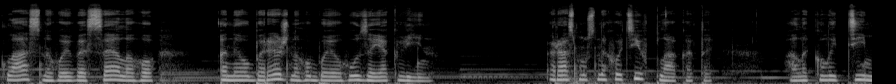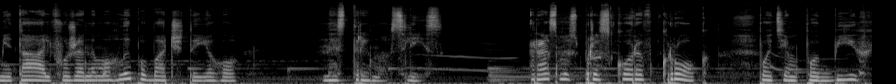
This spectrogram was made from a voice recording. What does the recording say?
класного і веселого, а не обережного боягуза, як він. Расмус не хотів плакати, але коли Тімі та Альф уже не могли побачити його, не стримав сліз. Расмус прискорив крок, потім побіг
